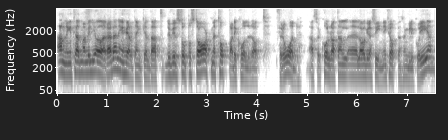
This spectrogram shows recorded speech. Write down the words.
anledningen till att man vill göra den är helt enkelt att du vill stå på start med toppade kolhydratförråd. Alltså kolhydraterna eh, lagras in i kroppen som glykogen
